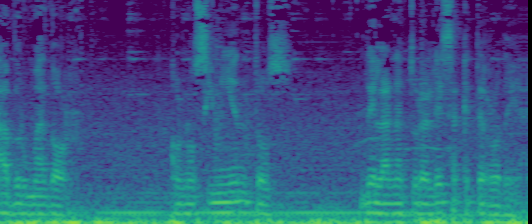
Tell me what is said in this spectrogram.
abrumador, conocimientos de la naturaleza que te rodea.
